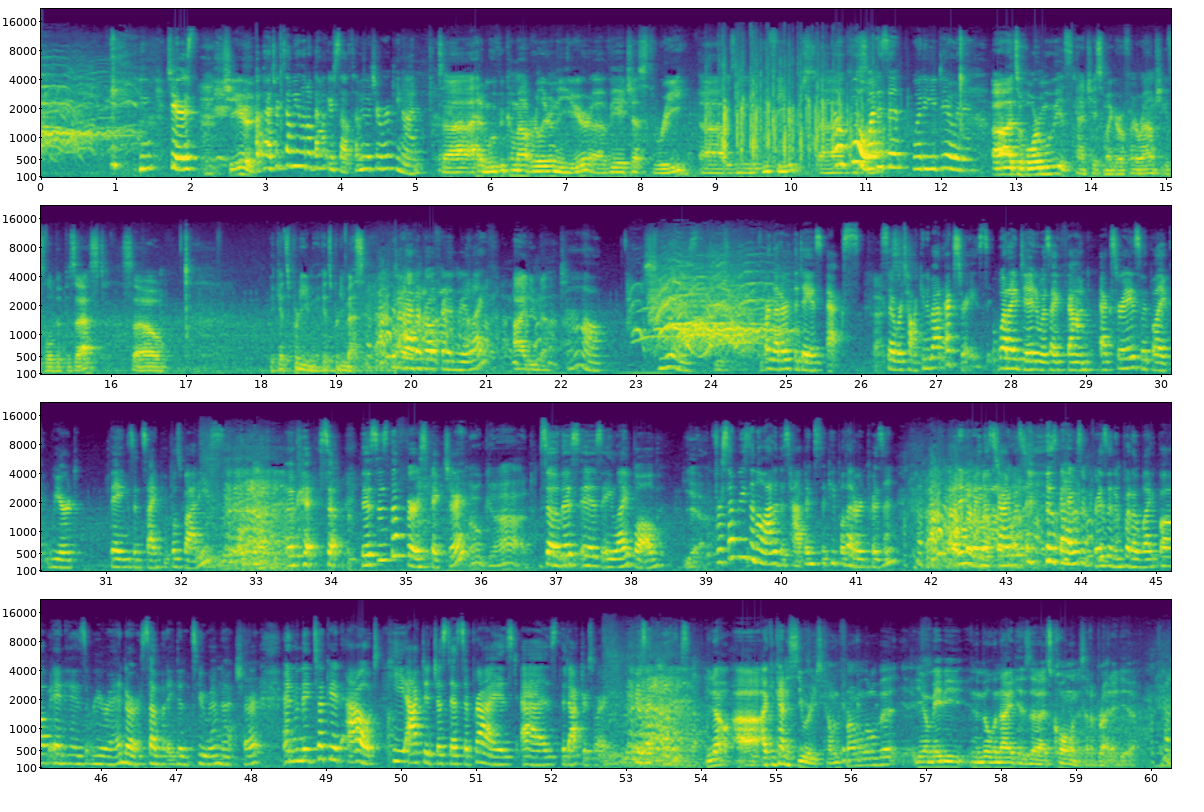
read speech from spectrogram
Cheers. Cheers. Uh, Patrick, tell me a little about yourself. Tell me what you're working on. Uh, I had a movie come out earlier in the year, uh, VHS 3. Uh, I was in the movie theaters. Uh, Oh, cool. What is it? What do you do in it? Uh, it's a horror movie. It's kind of chasing my girlfriend around. She gets a little bit possessed, so it gets pretty. It gets pretty messy. Do you have a girlfriend in real life? I do not. Oh, cheers. Our letter of the day is X. X. So we're talking about x-rays. What I did was I found x-rays with like weird things inside people's bodies. okay, so this is the first picture. Oh God. So this is a light bulb. Yeah. For some reason, a lot of this happens to people that are in prison. But anyway, this guy was this guy was in prison and put a light bulb in his rear end, or somebody did it to him, not sure. And when they took it out, he acted just as surprised as the doctors were. He was like, "What?" You know, uh, I can kind of see where he's coming from a little bit. You know, maybe in the middle of the night, his uh, his colon has had a bright idea. You know.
